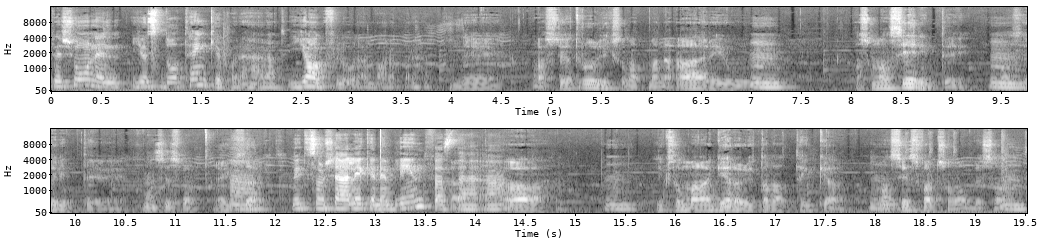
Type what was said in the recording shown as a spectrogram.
personen just då tänker på det här att jag förlorar bara på det här? Nej, alltså jag tror liksom att man är arg och... Mm. Alltså man ser inte, man Mm. ser inte... Man ser svart. Ja, exakt. Lite som kärleken är blind fast det här... Ja. Ja, Mm. liksom man agerar utan att tänka. Mm. Man ser svart som Abbe sa. Mm.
